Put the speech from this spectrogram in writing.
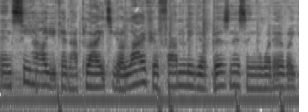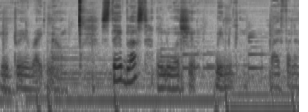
and see how you can apply it to your life, your family, your business, and whatever you're doing right now. Stay blessed. Oluwaseun. Bye for now.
